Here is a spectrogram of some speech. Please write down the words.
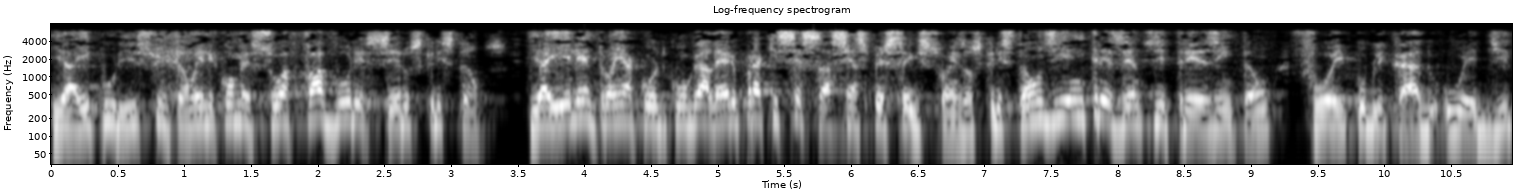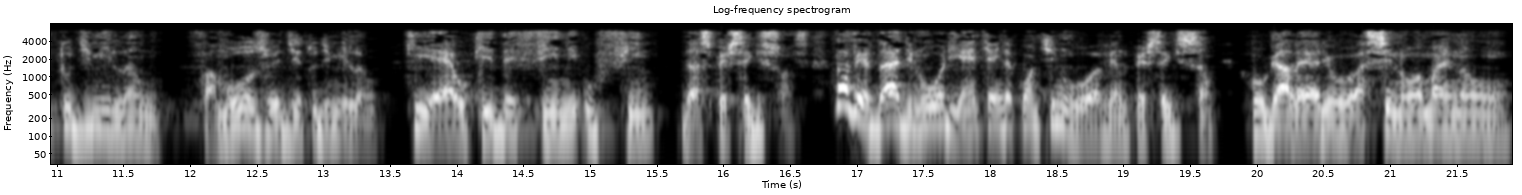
E aí por isso então ele começou a favorecer os cristãos. E aí ele entrou em acordo com o Galério para que cessassem as perseguições aos cristãos e em 313 então foi publicado o Edito de Milão, famoso Edito de Milão, que é o que define o fim das perseguições. Na verdade, no Oriente ainda continuou havendo perseguição. O Galério assinou, mas não,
